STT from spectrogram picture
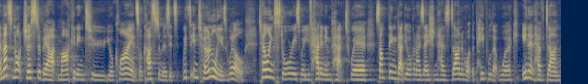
And that's not just about marketing to your clients or customers, it's, it's internally as well. Telling stories where you've had an impact, where something that the organization has done and what the people that work in it have done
